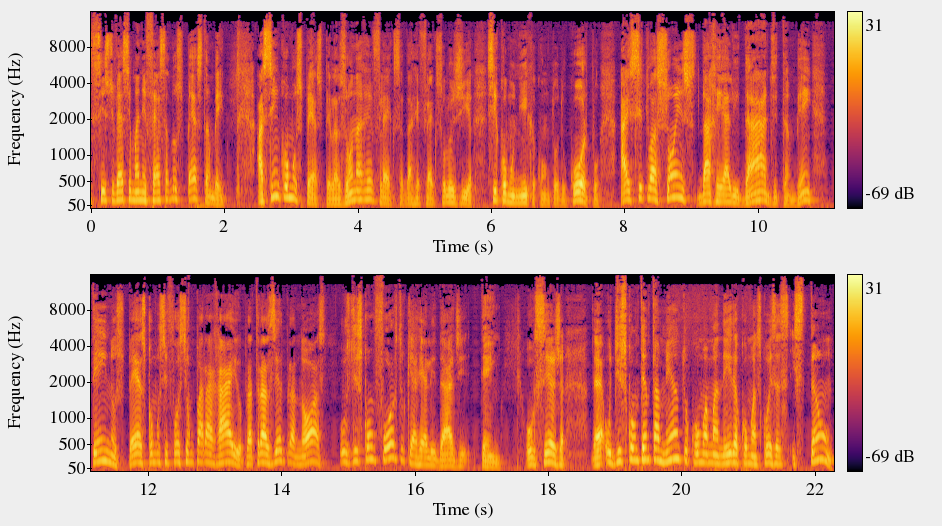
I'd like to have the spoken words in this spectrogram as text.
se estivesse manifesta nos pés também. Assim como os pés, pela zona reflexa da reflexologia, se comunica com todo o corpo, as situações da realidade também têm nos pés como se fosse um para-raio para trazer para nós os desconfortos que a realidade tem. Ou seja, é, o descontentamento com a maneira como as coisas estão,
